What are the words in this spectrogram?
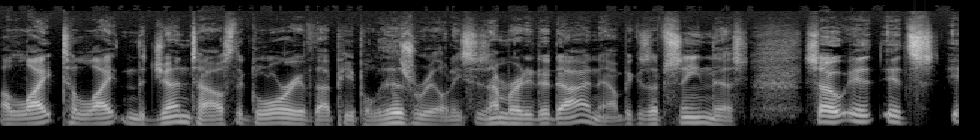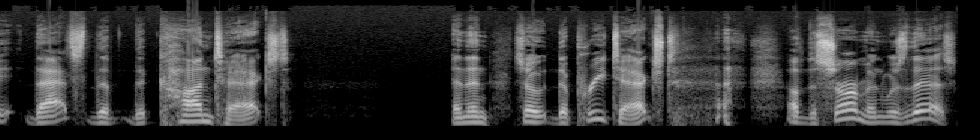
a light to lighten the Gentiles, the glory of thy people Israel. And he says, I'm ready to die now because I've seen this. So it, it's it, that's the, the context and then, so the pretext of the sermon was this.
